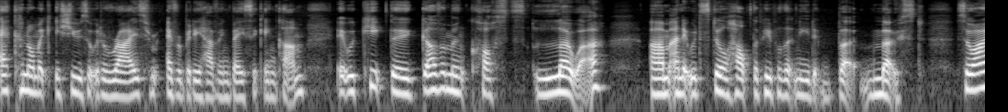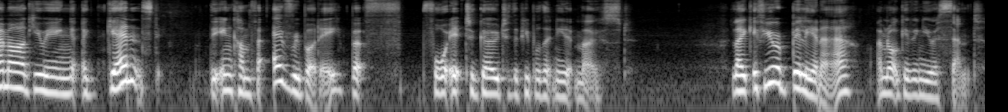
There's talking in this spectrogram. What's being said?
economic issues that would arise from everybody having basic income. It would keep the government costs lower, um, and it would still help the people that need it but most. So I'm arguing against the income for everybody, but f- for it to go to the people that need it most. Like if you're a billionaire, I'm not giving you a cent.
